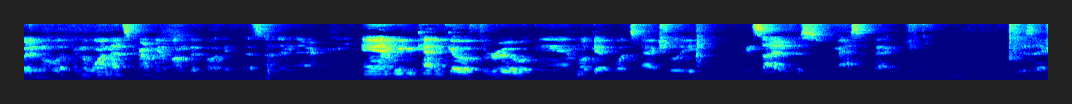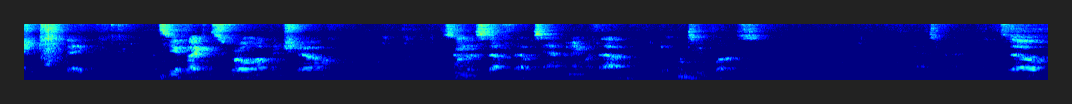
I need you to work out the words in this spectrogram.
but in the, in the one that's currently up on Bitbucket, that's not in there. And we can kind of go through and look at what's actually inside of this massive package. This is actually kind of big. Let's see if I can scroll up and show some of the stuff that was happening without getting too close. So,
